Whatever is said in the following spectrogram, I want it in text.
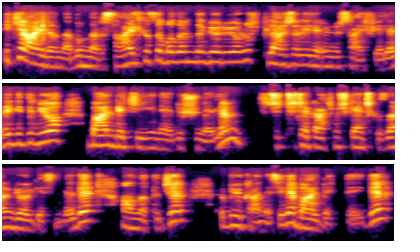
İki aylığında bunları sahil kasabalarında görüyoruz. Plajlarıyla ünlü sayfiyelere gidiliyor. Balbek'i yine düşünelim. Çiçek açmış genç kızların gölgesinde de anlatıcı büyük annesiyle Balbek'teydi.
